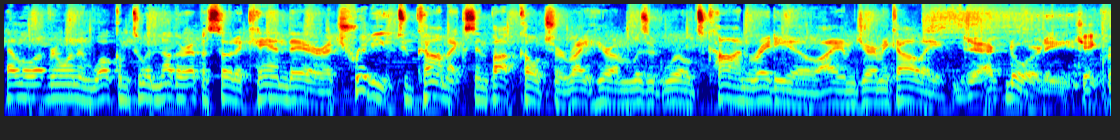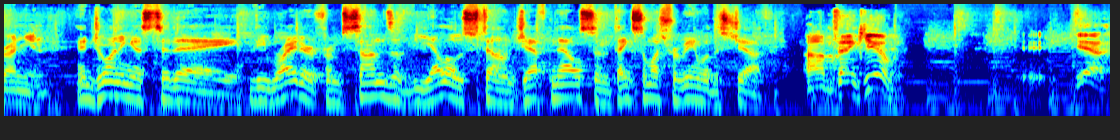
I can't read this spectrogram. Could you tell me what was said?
Hello, everyone, and welcome to another episode of Canned Air, a tribute to comics and pop culture right here on Wizard World's Con Radio. I am Jeremy Colley. Jack Doherty. Jake Runyon. And joining us today, the writer from Sons of Yellowstone, Jeff Nelson. Thanks so much for being with us, Jeff. Um, thank you. Yeah.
